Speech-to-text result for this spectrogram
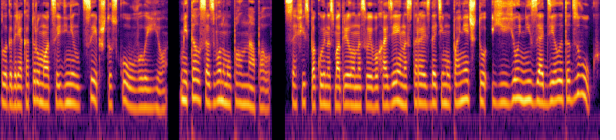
благодаря которому отсоединил цепь, что сковывала ее. Металл со звоном упал на пол. Софи спокойно смотрела на своего хозяина, стараясь дать ему понять, что ее не задел этот звук,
